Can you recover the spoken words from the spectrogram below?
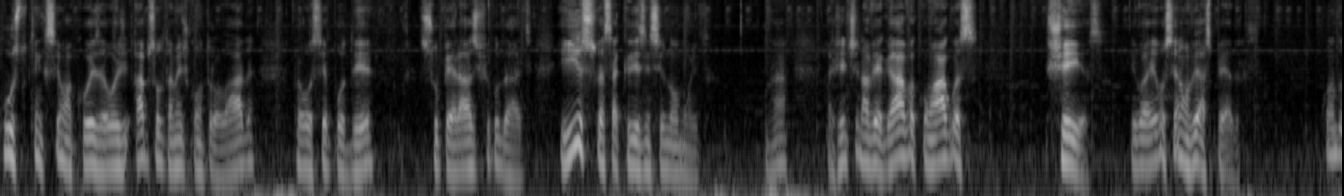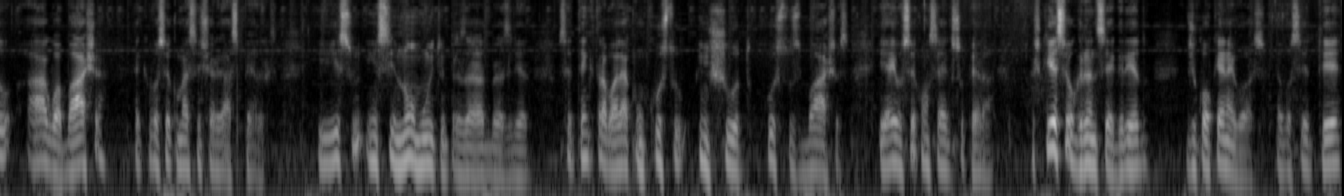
custo tem que ser uma coisa hoje absolutamente controlada para você poder superar as dificuldades. E isso essa crise ensinou muito. Né? A gente navegava com águas cheias e aí você não vê as pedras. Quando a água baixa é que você começa a enxergar as pedras. E isso ensinou muito o empresariado brasileiro. Você tem que trabalhar com custo enxuto, custos baixos, e aí você consegue superar. Acho que esse é o grande segredo de qualquer negócio. É você ter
